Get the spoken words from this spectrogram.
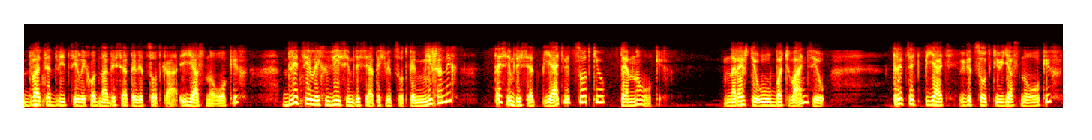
22,1% яснооких, 2,8% мішаних та 75% темнооких. Нарешті у бачванців 35% яснооких,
